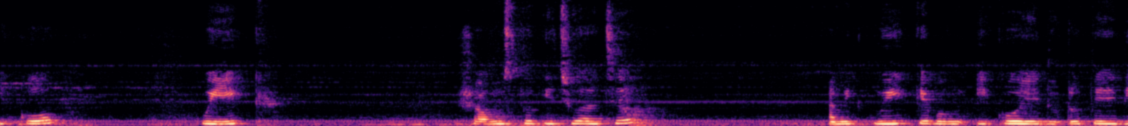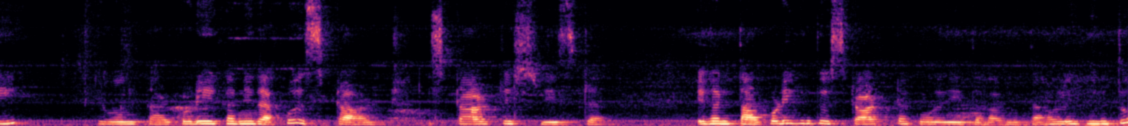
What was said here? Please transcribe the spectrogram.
ইকো কুইক সমস্ত কিছু আছে। আমি কুইক এবং ইকো এই দুটোতেই দিই। এবং তারপরে এখানে দেখো স্টার্ট স্টার্টের সুইচটা এখানে তারপরে কিন্তু স্টার্টটা করে দিতে হবে। তাহলে কিন্তু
